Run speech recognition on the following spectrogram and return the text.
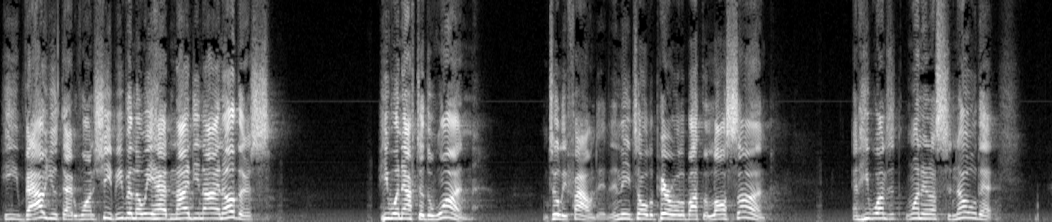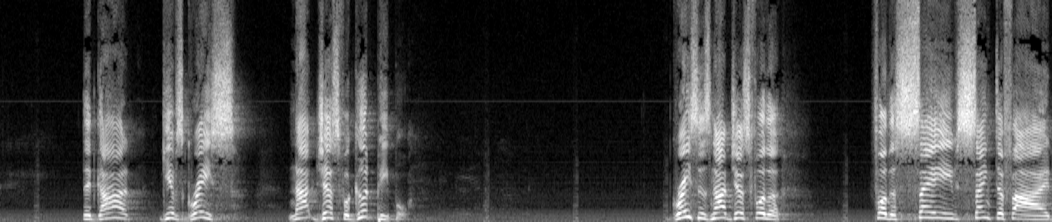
he valued that one sheep. Even though he had 99 others, he went after the one until he found it. And then he told the parable about the lost son. And he wanted, wanted us to know that, that God gives grace not just for good people. Grace is not just for the for the saved, sanctified,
